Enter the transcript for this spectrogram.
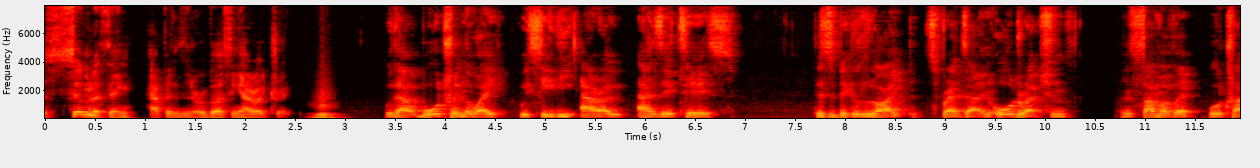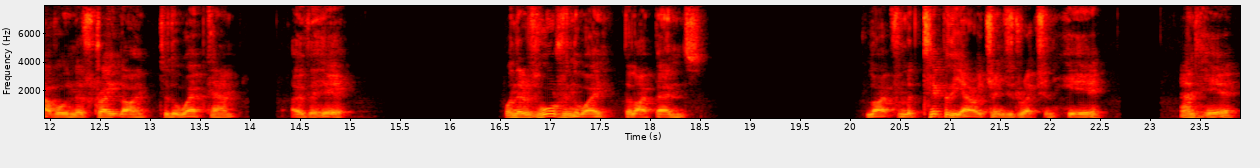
A similar thing happens in a reversing arrow trick. Without water in the way, we see the arrow as it is. This is because light spreads out in all directions and some of it will travel in a straight line to the webcam over here. When there is water in the way, the light bends. Light from the tip of the arrow changes direction here and here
